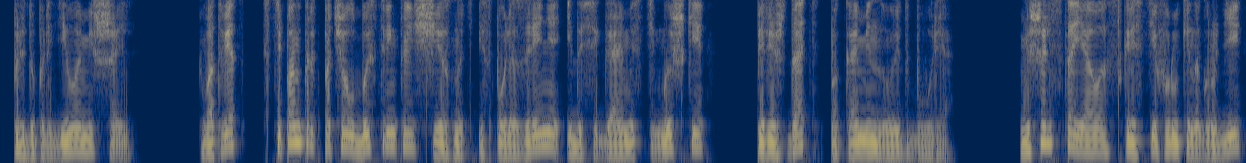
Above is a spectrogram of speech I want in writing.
— предупредила Мишель. В ответ Степан предпочел быстренько исчезнуть из поля зрения и досягаемости мышки, переждать, пока минует буря. Мишель стояла, скрестив руки на груди,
